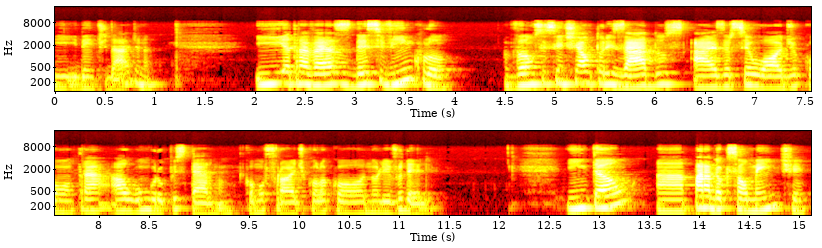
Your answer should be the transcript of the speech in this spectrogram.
e identidade, né? E através desse vínculo vão se sentir autorizados a exercer o ódio contra algum grupo externo, como Freud colocou no livro dele. Então, uh, paradoxalmente,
